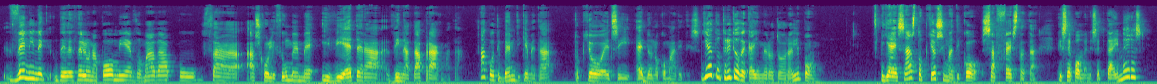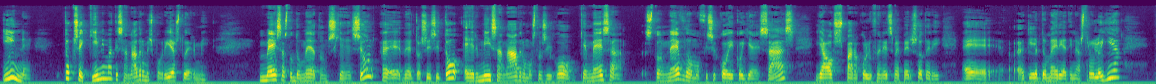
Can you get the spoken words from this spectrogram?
Δεν είναι, δεν θέλω να πω, μια εβδομάδα που θα ασχοληθούμε με ιδιαίτερα δυνατά πράγματα. Από την πέμπτη και μετά το πιο έτσι έντονο κομμάτι της. Για το τρίτο δεκαήμερο τώρα, λοιπόν. Για εσάς το πιο σημαντικό, σαφέστατα, τις επόμενες 7 ημέρες είναι το ξεκίνημα της ανάδρομης πορείας του Ερμή. Μέσα στον τομέα των σχέσεων, ε, δεν το συζητώ, Ερμής ανάδρομο στο ζυγό και μέσα στον 7ο φυσικό οίκο για εσάς, για όσους παρακολουθούν έτσι με περισσότερη ε, λεπτομέρεια την αστρολογία,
